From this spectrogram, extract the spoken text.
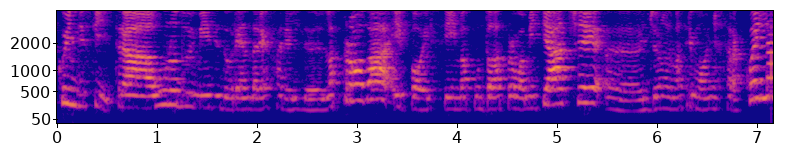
quindi sì tra uno o due mesi dovrei andare a fare il, la prova e poi se appunto la prova mi piace il giorno del matrimonio sarà quella.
